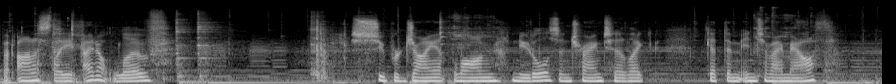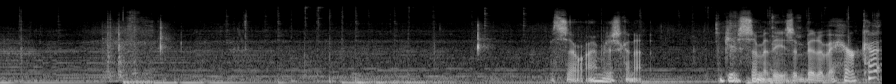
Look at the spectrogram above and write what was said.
but honestly, I don't love super giant long noodles and trying to like get them into my mouth. So I'm just gonna give some of these a bit of a haircut.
